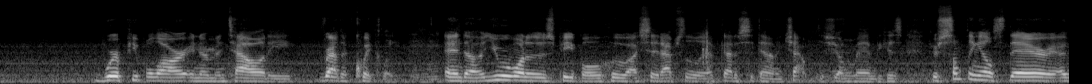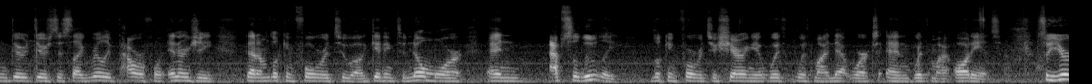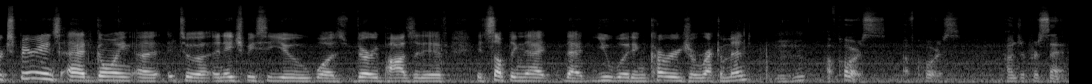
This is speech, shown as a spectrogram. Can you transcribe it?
where people are in their mentality rather quickly. And uh, you were one of those people who I said, absolutely, I've got to sit down and chat with this young man because there's something else there. And there, there's this like really powerful energy that I'm looking forward to uh, getting to know more. And absolutely, looking forward to sharing it with, with my networks and with my audience. So your experience at going uh, to a, an HBCU was very positive. It's something that, that you would encourage or recommend? Mm-hmm. Of course, of course, 100%.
